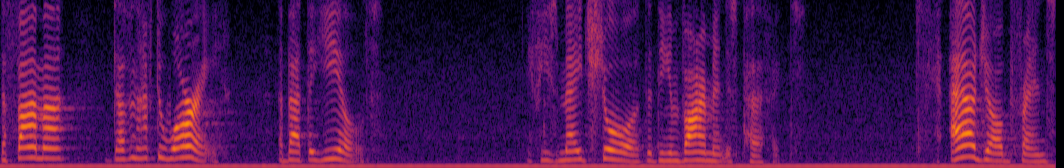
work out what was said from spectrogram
The farmer doesn't have to worry about the yield if he's made sure that the environment is perfect. Our job, friends,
